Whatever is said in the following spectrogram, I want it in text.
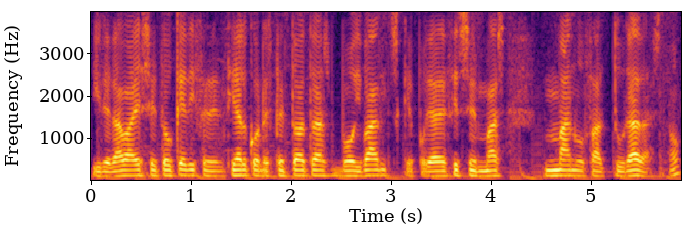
y le daba ese toque diferencial con respecto a otras boy bands que podía decirse más manufacturadas, ¿no?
